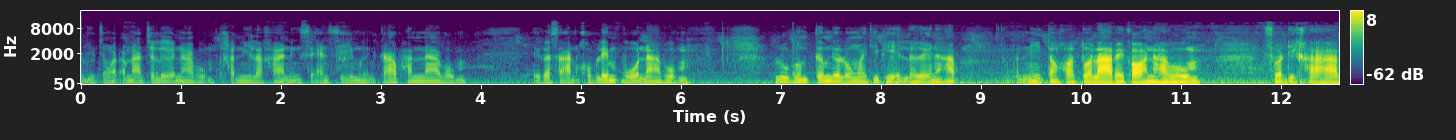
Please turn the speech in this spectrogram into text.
ถอยู่จังหวัดอำนาจเจริญนะครับผม คันนี้ราคา 1 4 9 0 0 0นะครับผม เอกสารครบเล่มโอนนะครับผม รูปเพิ่มเติมเดี๋ยวลงไว้ที่เพจเลยนะครับ วันนี้ต้องขอตัวลาไปก่อนนะครับผม สวัสดีครับ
